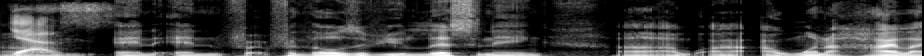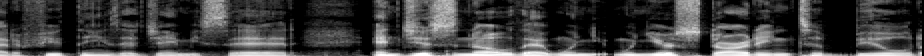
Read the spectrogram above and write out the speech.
Um, yes. and and for, for those of you listening, uh, I, I want to highlight a few things that Jamie said, and just know that when when you're starting to build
